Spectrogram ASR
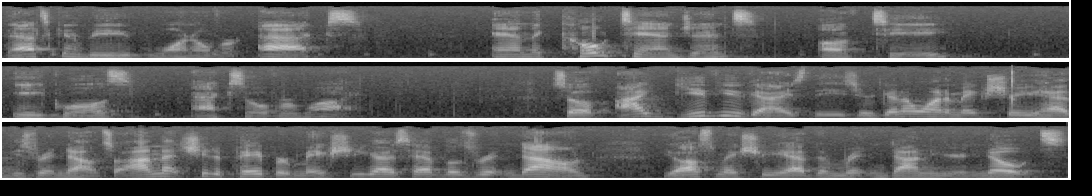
that's going to be 1 over x. And the cotangent of t equals x over y. So if I give you guys these, you're going to want to make sure you have these written down. So on that sheet of paper, make sure you guys have those written down. You also make sure you have them written down in your notes.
